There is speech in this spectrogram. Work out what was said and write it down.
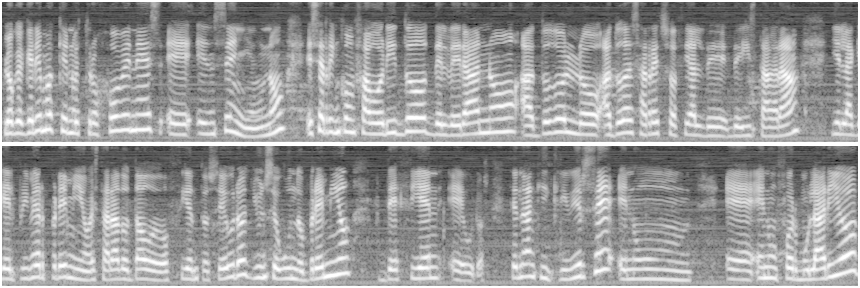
lo que queremos es que nuestros jóvenes eh, enseñen ¿no? ese rincón favorito del verano a, a toda esa red social de, Instagram y en la que el primer premio estará dotado de 200 euros y un segundo premio de 100 euros. Tendrán que inscribirse en un, eh, en un formulario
